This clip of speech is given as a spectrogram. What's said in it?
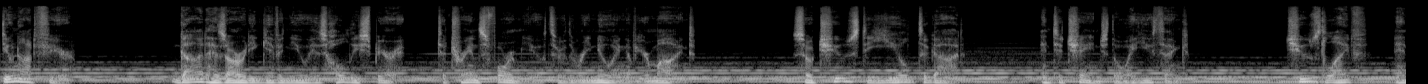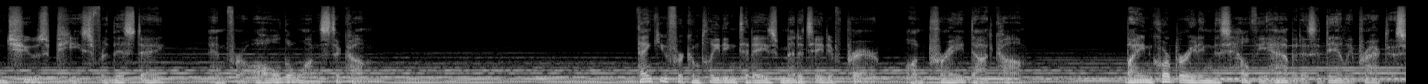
Do not fear. God has already given you His Holy Spirit to transform you through the renewing of your mind. So choose to yield to God and to change the way you think. Choose life and choose peace for this day and for all the ones to come. Thank you for completing today's meditative prayer on pray.com. By incorporating this healthy habit as a daily practice,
